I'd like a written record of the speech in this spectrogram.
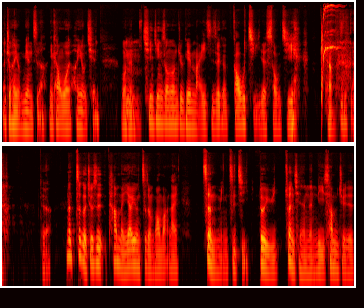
那就很有面子啊！你看我很有钱，我能轻轻松松就可以买一只这个高级的手机，这样子。对啊，那这个就是他们要用这种方法来。证明自己对于赚钱的能力，他们觉得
